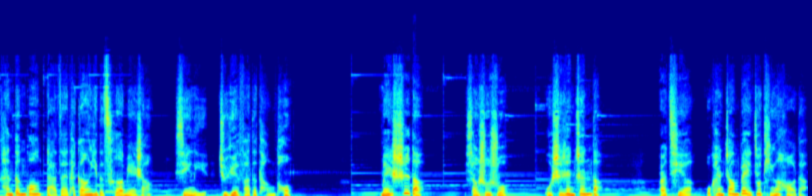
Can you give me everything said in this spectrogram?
看灯光打在他刚毅的侧面上，心里就越发的疼痛。没事的，小叔叔，我是认真的，而且我看张贝就挺好的，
